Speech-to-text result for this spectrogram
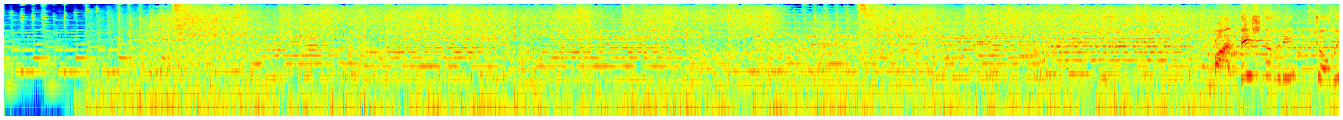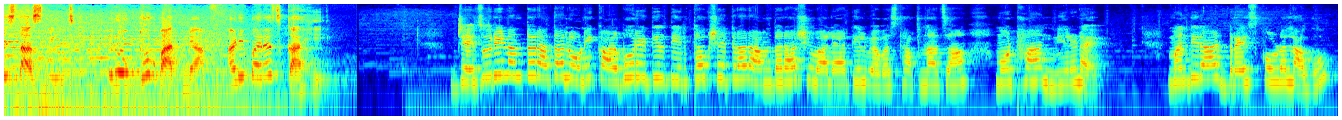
मानदेश नगरी चोवीस तास न्यूज. रोखोक बातम्या आणि बरच काही. जेजुरीनंतर आता लोणी काळभोर येथील तीर्थक्षेत्र रामदरा शिवालयातील व्यवस्थापनाचा मोठा निर्णय. मंदिरात ड्रेस कोड लागू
